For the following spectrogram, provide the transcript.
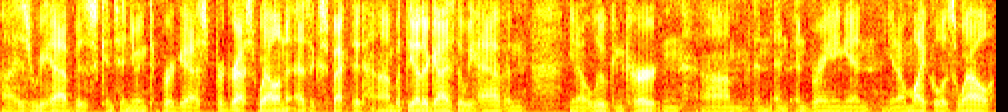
uh, his rehab is continuing to progress progress well and as expected. Um, but the other guys that we have, and you know Luke and Curt, and um, and, and, and bringing in you know Michael as well.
